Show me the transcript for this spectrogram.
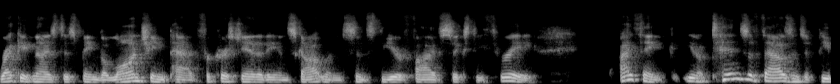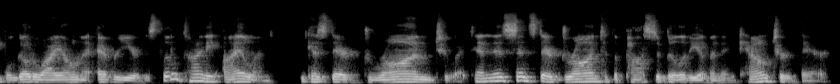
recognized as being the launching pad for christianity in scotland since the year 563 I think, you know, tens of thousands of people go to Iona every year, this little tiny island, because they're drawn to it. And in a sense, they're drawn to the possibility of an encounter there.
